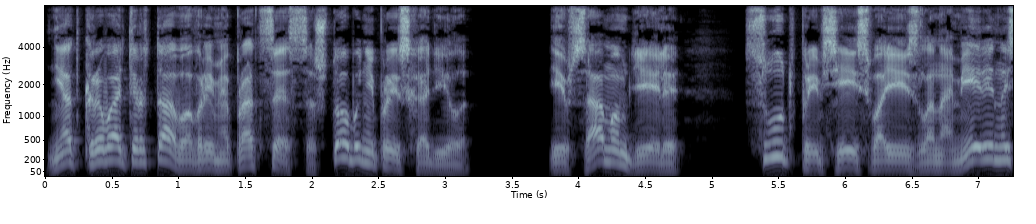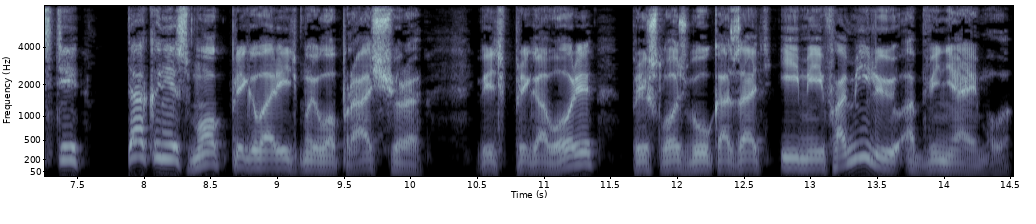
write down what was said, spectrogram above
не открывать рта во время процесса, что бы ни происходило. И в самом деле, суд при всей своей злонамеренности так и не смог приговорить моего пращура – ведь в приговоре пришлось бы указать имя и фамилию обвиняемого.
